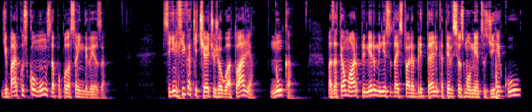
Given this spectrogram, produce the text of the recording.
de barcos comuns da população inglesa. Significa que Churchill jogou a toalha? Nunca. Mas até o maior primeiro-ministro da história britânica teve seus momentos de recuo,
